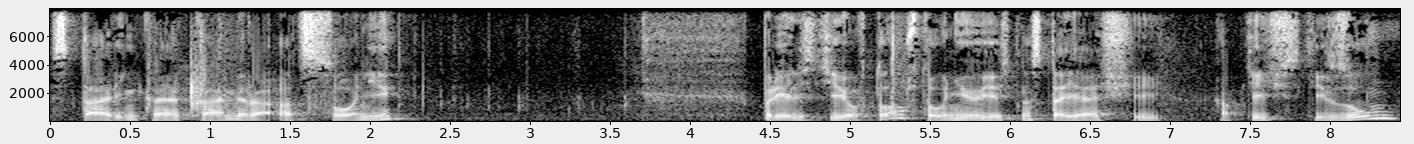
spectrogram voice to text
старенькая камера от Sony Прелесть ее в том, что у нее есть настоящий оптический зум.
